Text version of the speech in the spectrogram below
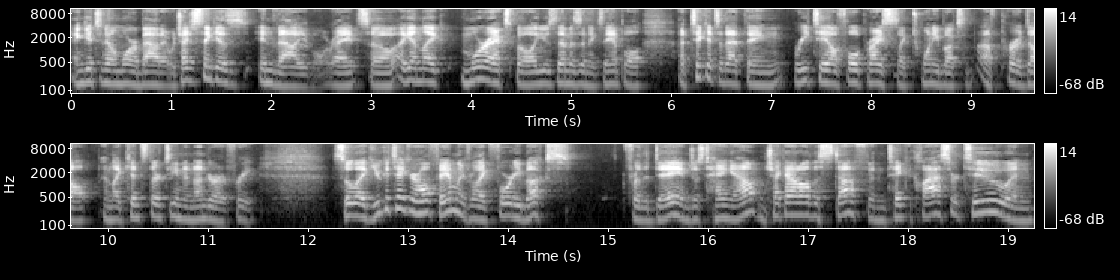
And get to know more about it, which I just think is invaluable, right? So again, like MOORE Expo, I'll use them as an example. A ticket to that thing, retail full price is like 20 bucks per adult, and like kids 13 and under are free. So like you could take your whole family for like 40 bucks for the day and just hang out and check out all the stuff and take a class or two and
